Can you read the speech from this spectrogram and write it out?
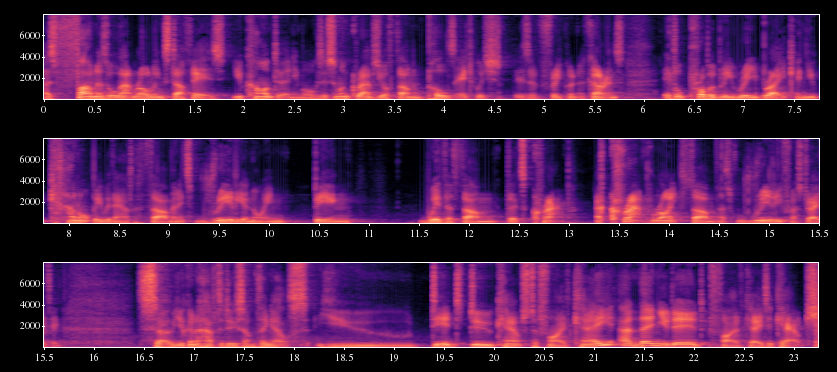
as fun as all that rolling stuff is, you can't do it anymore because if someone grabs your thumb and pulls it, which is a frequent occurrence, it'll probably re-break, and you cannot be without a thumb. And it's really annoying being with a thumb that's crap, a crap right thumb. That's really frustrating. So you're going to have to do something else. You did do couch to 5k, and then you did 5k to couch.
